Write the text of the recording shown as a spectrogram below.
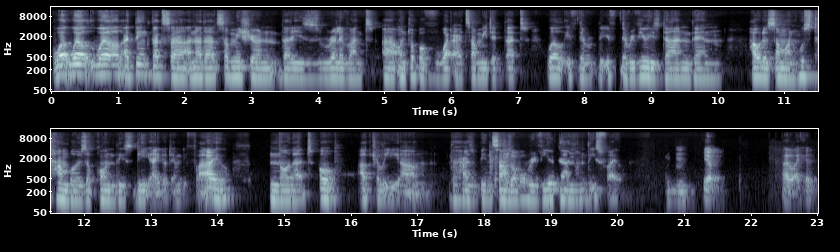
well well well I think that's uh, another submission that is relevant uh, on top of what I had submitted that well if the if the review is done then how does someone who stumbles upon this di.md file know that oh actually um there has been some review done on this file Mhm. Yep, I like it.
